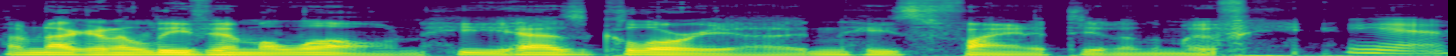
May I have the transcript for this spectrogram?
I'm not going to leave him alone. He has Gloria and he's fine at the end of the movie. Yeah.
